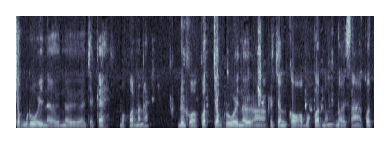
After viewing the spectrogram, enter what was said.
ចុករួយនៅនៅចង្កេះរបស់គាត់ហ្នឹងឬក៏គាត់ចុករួយនៅកញ្ចឹងករបស់គាត់ហ្នឹងដោយសារគាត់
